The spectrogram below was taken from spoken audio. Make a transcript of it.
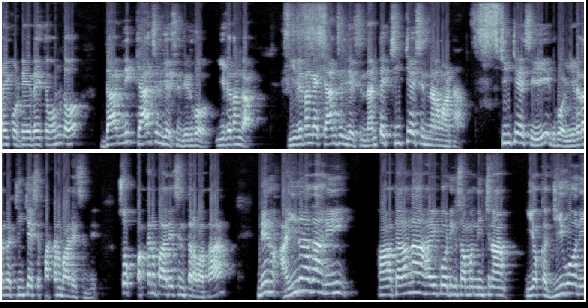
హైకోర్టు ఏదైతే ఉందో దాన్ని క్యాన్సిల్ చేసింది. ఇదిగో ఈ విధంగా. ఈ విధంగా క్యాన్సిల్ చేసింది. అంటే చించేసింది అనమాట చించేసి ఇదిగో ఈ విధంగా చించేసి పక్కన పారేసింది. సో పక్కన పారేసిన తర్వాత నేను అయినా కానీ తెలంగాణ హైకోర్టుకి సంబంధించిన ఈ యొక్క జీవోని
